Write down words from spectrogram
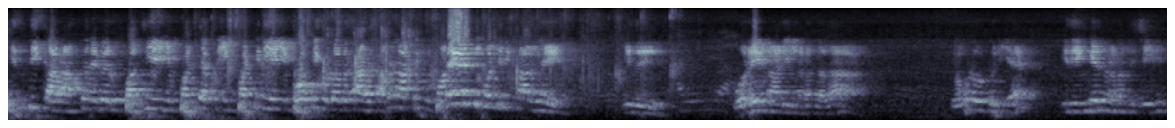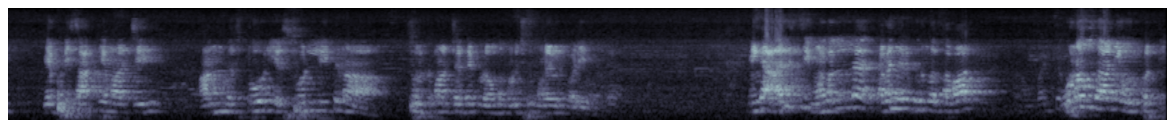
ஹிந்திக்கார அத்தனை பேரும் பசியையும் பஞ்சத்தையும் பட்டினியையும் போக்கிக் கொள்வதற்காக தமிழ்நாட்டுக்கு கொடையெடுத்துக் கொண்டிருக்கிறார்களே. இது ஒரே நாளில் நடந்ததா? எவ்வளவு பெரிய? இது எங்க நடந்துச்சு? எப்படி சாத்தியமாச்சு? அந்த ஸ்டோரியை சொல்லிட்டு நான் சுருக்கமான சென்னைக்குள்ள வந்து முடிச்சுட்டு முனைவர் வழி நீங்க அரிசி முதல்ல கலைஞருக்கு இருந்த சவால் உணவு தானிய உற்பத்தி.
